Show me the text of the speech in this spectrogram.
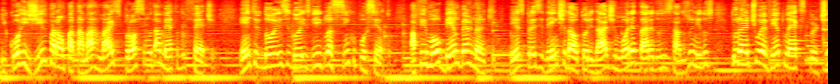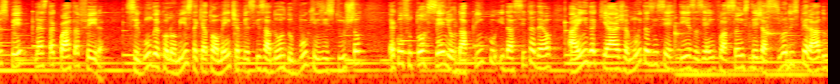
e corrigir para um patamar mais próximo da meta do Fed, entre 2 e 2,5%, afirmou Ben Bernanke, ex-presidente da Autoridade Monetária dos Estados Unidos, durante o evento Expert XP nesta quarta-feira. Segundo o economista, que atualmente é pesquisador do Brookings Institution, é consultor sênior da Pinco e da Citadel, ainda que haja muitas incertezas e a inflação esteja acima do esperado,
